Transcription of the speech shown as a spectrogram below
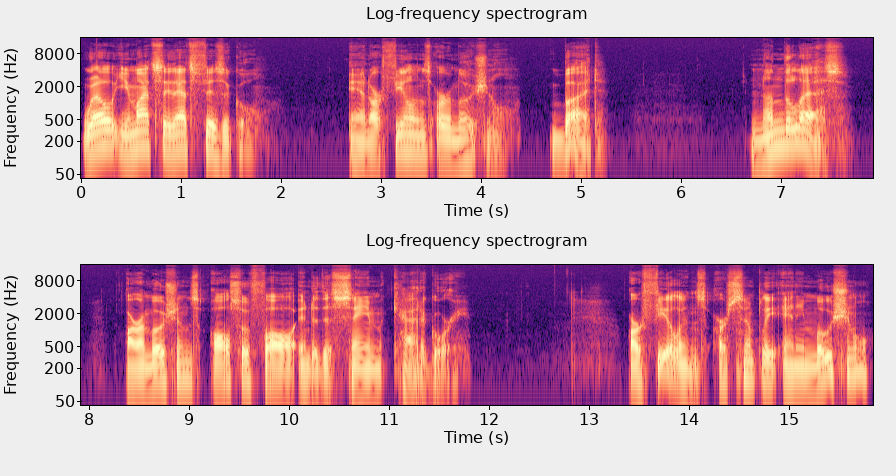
Well, you might say that's physical and our feelings are emotional, but nonetheless, our emotions also fall into this same category. Our feelings are simply an emotional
